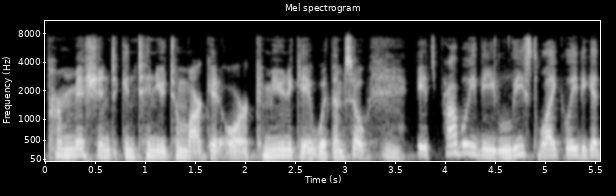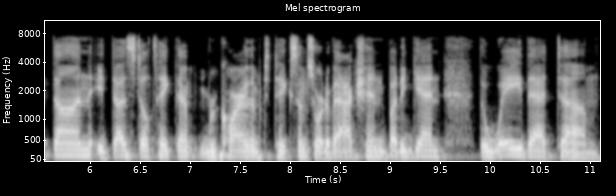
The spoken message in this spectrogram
permission to continue to market or communicate with them. So mm. it's probably the least likely to get done. It does still take them, require them to take some sort of action. But again, the way that, um,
